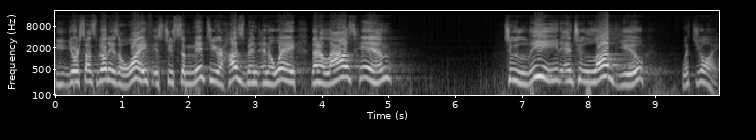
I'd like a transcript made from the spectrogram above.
your responsibility as a wife is to submit to your husband in a way that allows him to lead and to love you with joy.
